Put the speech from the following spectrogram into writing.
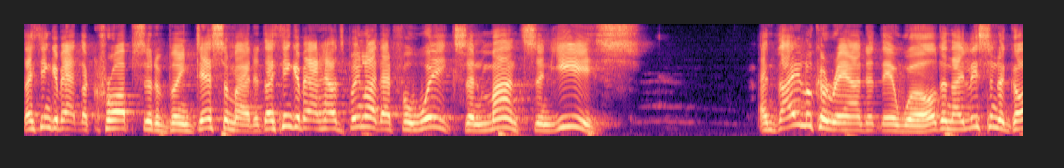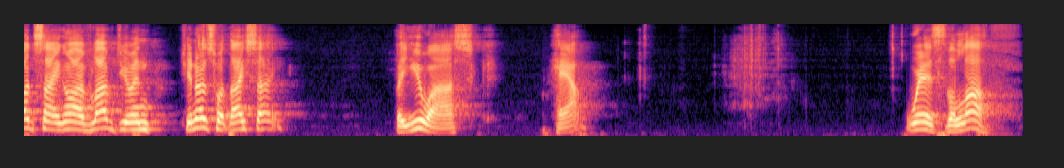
They think about the crops that have been decimated. They think about how it's been like that for weeks and months and years. And they look around at their world and they listen to God saying, oh, I've loved you. And do you notice what they say? But you ask, how? Where's the love?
